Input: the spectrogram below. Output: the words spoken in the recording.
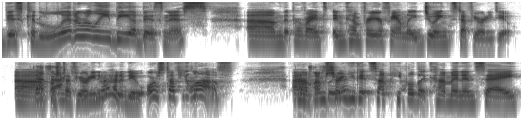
this could literally be a business um, that provides income for your family doing stuff you already do, uh, or stuff you already know right. how to do, or stuff you love. Um, I'm sure right. you get some people that come in and say,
